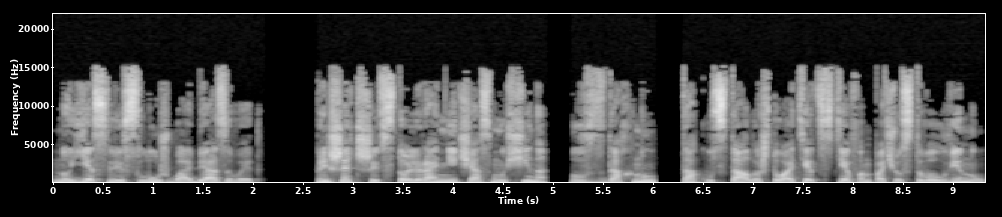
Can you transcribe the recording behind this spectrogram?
но если служба обязывает...» Пришедший в столь ранний час мужчина вздохнул так устало, что отец Стефан почувствовал вину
